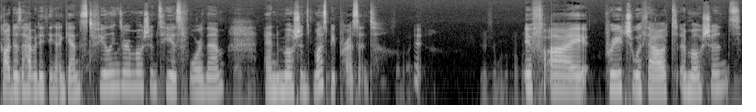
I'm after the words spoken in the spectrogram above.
God doesn't have anything against feelings or emotions, He is for them, and emotions must be present. If I preach without emotions,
